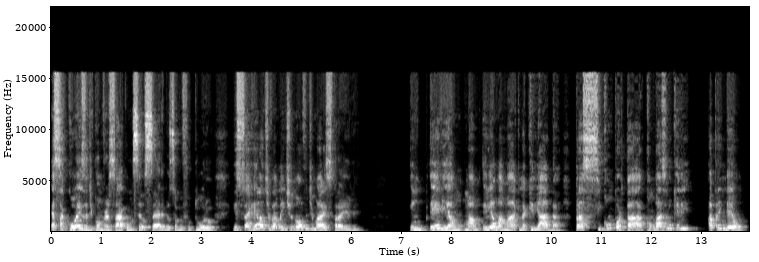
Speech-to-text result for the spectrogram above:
Essa coisa de conversar com o seu cérebro sobre o futuro, isso é relativamente novo demais para ele. Ele é, uma, ele é uma máquina criada para se comportar com base no que ele aprendeu.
